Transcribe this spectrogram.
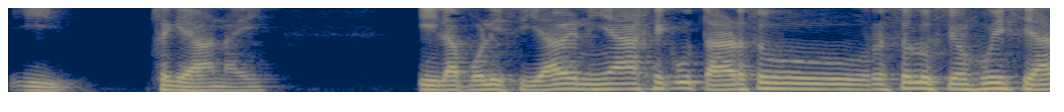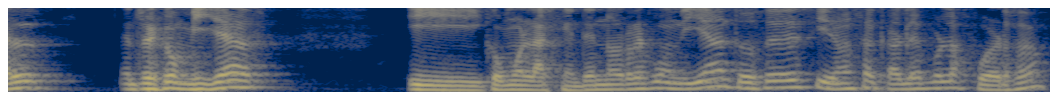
y se quedaban ahí. Y la policía venía a ejecutar su resolución judicial, entre comillas. Y como la gente no respondía, entonces decidieron sacarle por la fuerza.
